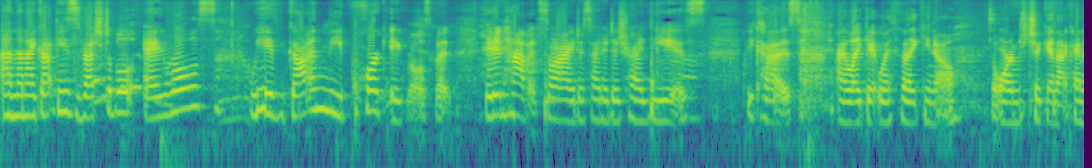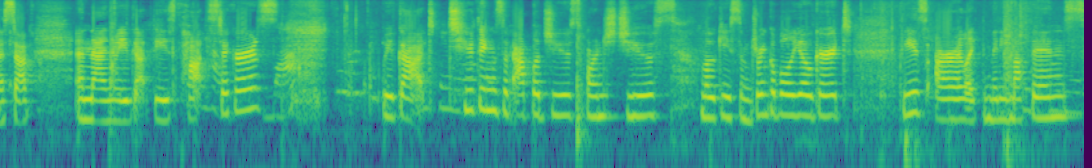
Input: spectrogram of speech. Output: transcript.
And then I got these vegetable egg rolls we've gotten the pork egg rolls, but they didn't have it, so I decided to try these because I like it with like, you know, the orange chicken, that kind of stuff. And then we've got these pot stickers. We've got two things of apple juice, orange juice, Loki some drinkable yogurt. These are like the mini muffins.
